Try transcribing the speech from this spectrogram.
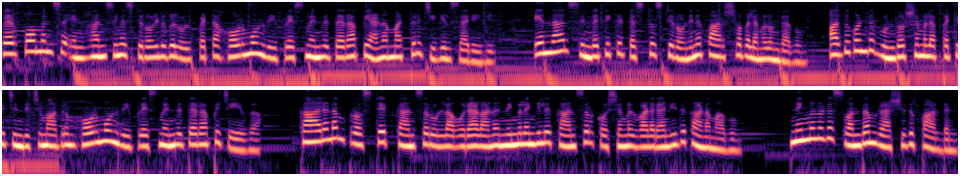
പെർഫോമൻസ് എൻഹാൻസിംഗ് സ്റ്റിറോയിഡുകൾ ഉൾപ്പെട്ട ഹോർമോൺ റീപ്ലേസ്മെന്റ് തെറാപ്പിയാണ് മറ്റൊരു ചികിത്സാ രീതി. എന്നാൽ സിന്തറ്റിക് ടെസ്റ്റോസ്റ്റിറോണിന് പാർശ്വഫലങ്ങളുണ്ടാകും. അതുകൊണ്ട് ഗുണ്ടോഷങ്ങളെപ്പറ്റി ചിന്തിച്ചു മാത്രം ഹോർമോൺ റീപ്ലേസ്മെന്റ് തെറാപ്പി ചെയ്യുക. കാരണം പ്രോസ്റ്റേറ്റ് കാൻസർ ഉള്ള ഒരാളാണ് നിങ്ങളെങ്കിൽ കാൻസർ കോശങ്ങൾ വളരാൻ ഇത് കാണാമാകും നിങ്ങളുടെ സ്വന്തം റാഷിദ് ഫാർഡൻ.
